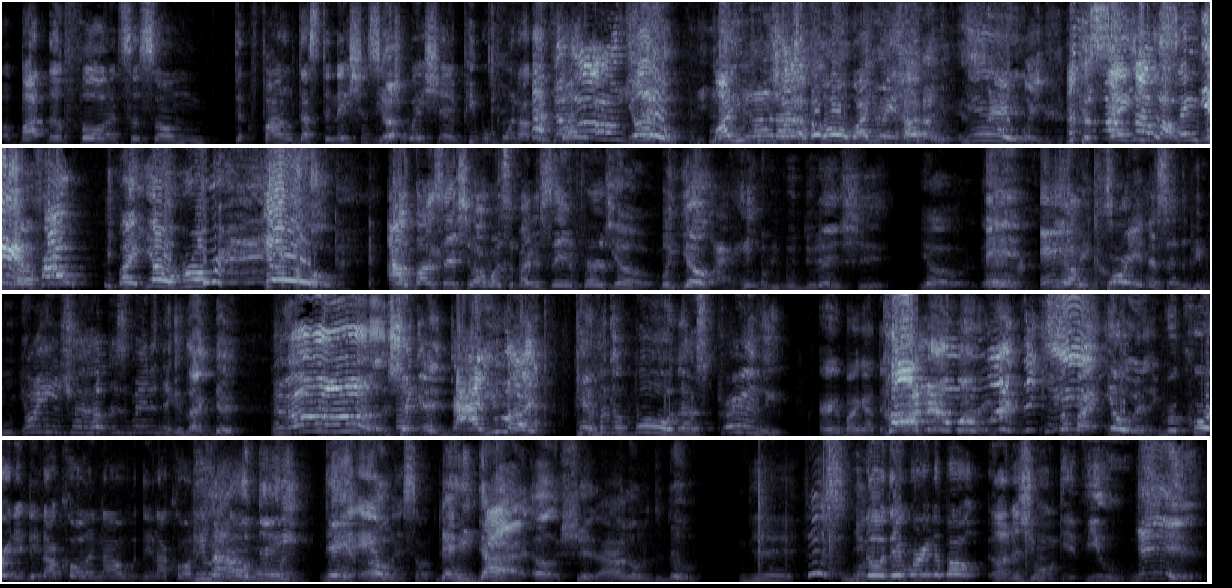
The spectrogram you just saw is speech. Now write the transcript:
about to fall into some de- final destination Yep. situation and people point out their phone? Oh, Yo, shit. why you pulling out your phone? Why you ain't helping? help me? Yeah. Exactly. You can save- you can save it, Yeah, bro. Like yo, bro. Yo, I was about to say shit. I want somebody to say it first. Yo, But yo, I hate when people do that shit. yo. that- And and y'all recording and sending people. Y'all ain't trying to help this man. This nigga like that. Ah, shaking and die. You like, damn, look at bull. That's crazy. Everybody got their Call phone nine one recording. one. nigga. Somebody, yo, recording it. They're not calling now. They're not calling. He like, oh, 911. damn, he, Get damn, the oh, ambulance out there. damn, he died. Oh shit, I don't know what to do. yeah. This You know what they worried about? Oh, this gonna get views. Yeah,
